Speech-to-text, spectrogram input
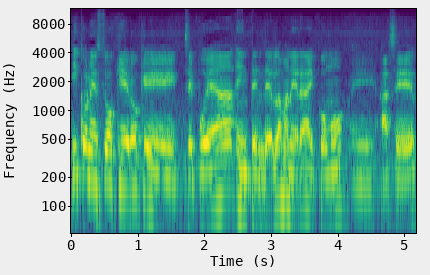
Y con esto quiero que se pueda entender la manera de cómo eh, hacer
